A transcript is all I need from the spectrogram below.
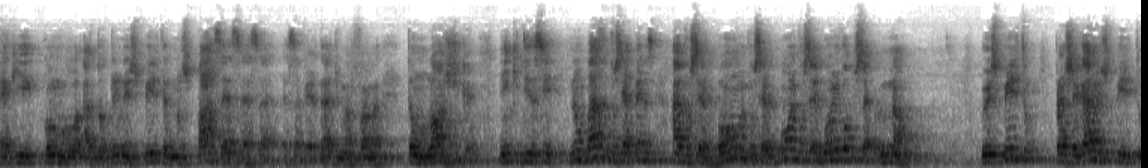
a- é que como a doutrina espírita nos passa essa, essa, essa verdade de uma forma tão lógica, em que diz assim, não basta você apenas, ah, vou ser bom, eu vou ser bom, eu vou ser bom e vou para o céu. Não. O espírito, para chegar ao espírito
